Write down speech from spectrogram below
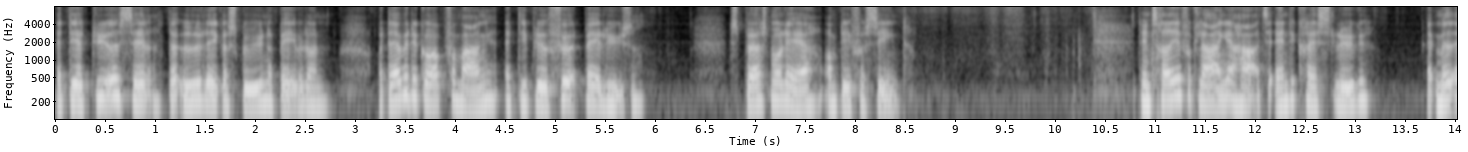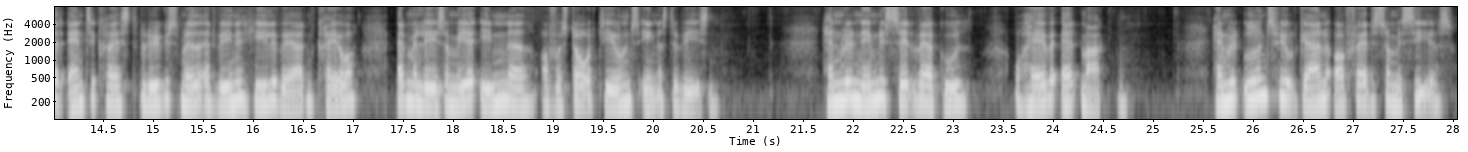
at det er dyret selv, der ødelægger skøen og Babylon, og der vil det gå op for mange, at de er blevet ført bag lyset. Spørgsmålet er, om det er for sent. Den tredje forklaring, jeg har til antikrist lykke, med at antikrist lykkes med at vinde hele verden, kræver, at man læser mere indenad og forstår djævelens inderste væsen. Han vil nemlig selv være Gud og have al magten. Han vil uden tvivl gerne opfattes som Messias,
